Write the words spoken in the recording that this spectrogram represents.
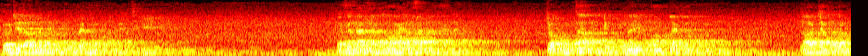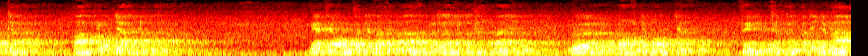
โดยที่เราจะเป็นผู้ไม่ประมาทในชีวิตเพราะฉะนั้นเราขอให้เราท่านทั้งหลายนะจงตั้งอยู่ในความไม่ประมาทเราจะพ้นจากความทุกข์ยากลำบาก ม้แต่องค์พระเจ้าสัมมาสัมพุทธเจ้าก็ตรัสไว้เมื่อก่อนที่พระองค์จะเสด็จจากการปรินิพพาน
